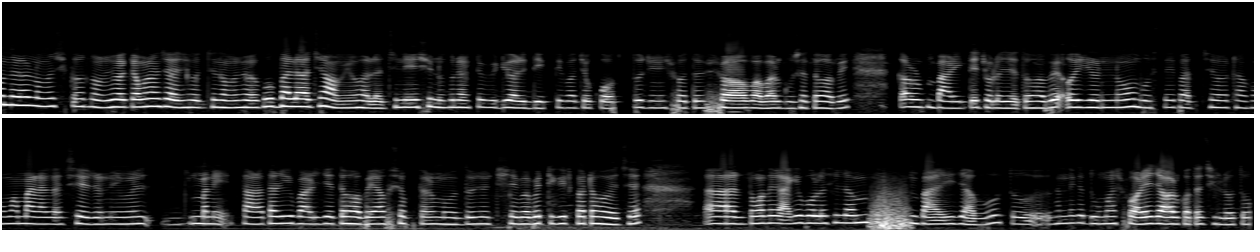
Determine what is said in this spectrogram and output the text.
বন্ধুরা, নমস্কার। তোমরা সবাই কেমন আছো? আজকে হচ্ছে তোমরা সবাই খুব ভালো আছে, আমিও ভালো আছি। নিয়ে এসে নতুন একটা ভিডিও আর দেখতে পাচ্ছ কত জিনিসপত্র সব আবার গুছাতে হবে, কারণ বাড়িতে চলে যেতে হবে। ওই জন্য বুঝতেই পারছ, ঠাকুমা মারা গেছে, এই জন্য মানে তাড়াতাড়ি বাড়ি যেতে হবে। এক সপ্তাহের মধ্যে সেভাবে টিকিট কাটা হয়েছে। আর তোমাদের আগে বলেছিলাম বাড়ি যাব, তো এখান থেকে দু মাস পরে যাওয়ার কথা ছিল, তো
